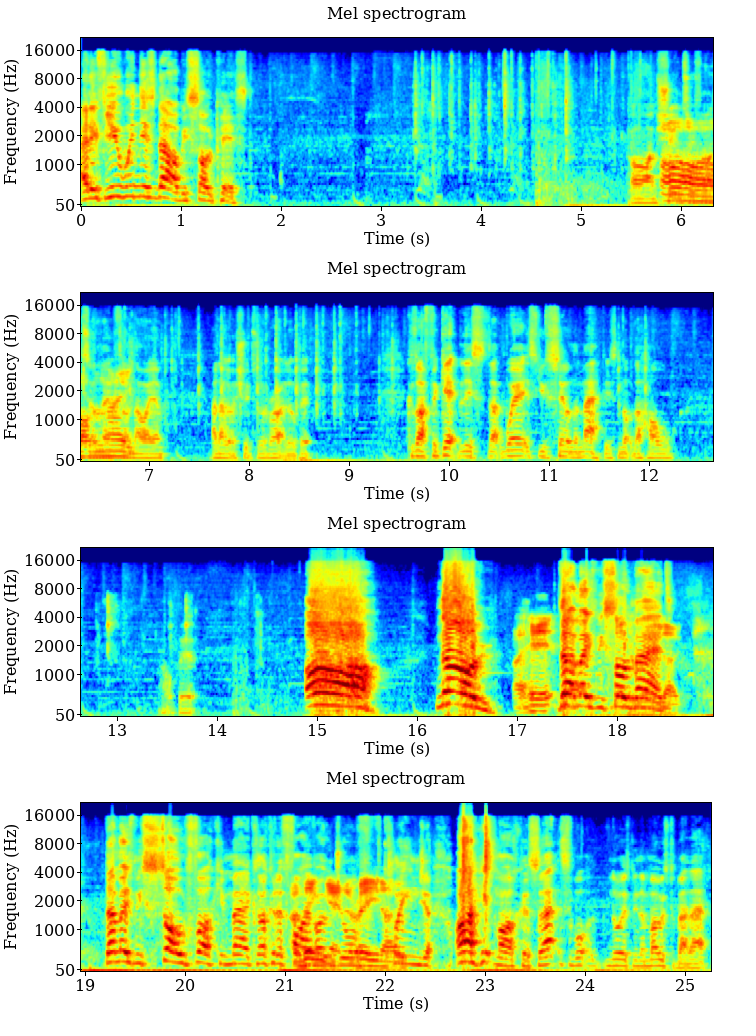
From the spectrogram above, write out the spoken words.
And if you win this now, I'll be so pissed. Oh, I'm shooting too far to the Oh, left. I know I am. I know I got to shoot to the right a little bit. Because I forget this that where it's you see on the map is not the whole whole bit. Oh no! I hit. That makes me so mad. Reload. That makes me so fucking mad because I could have I five didn't o get the draw reload. cleaned you. I hit marker, so that's what annoys me the most about that.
